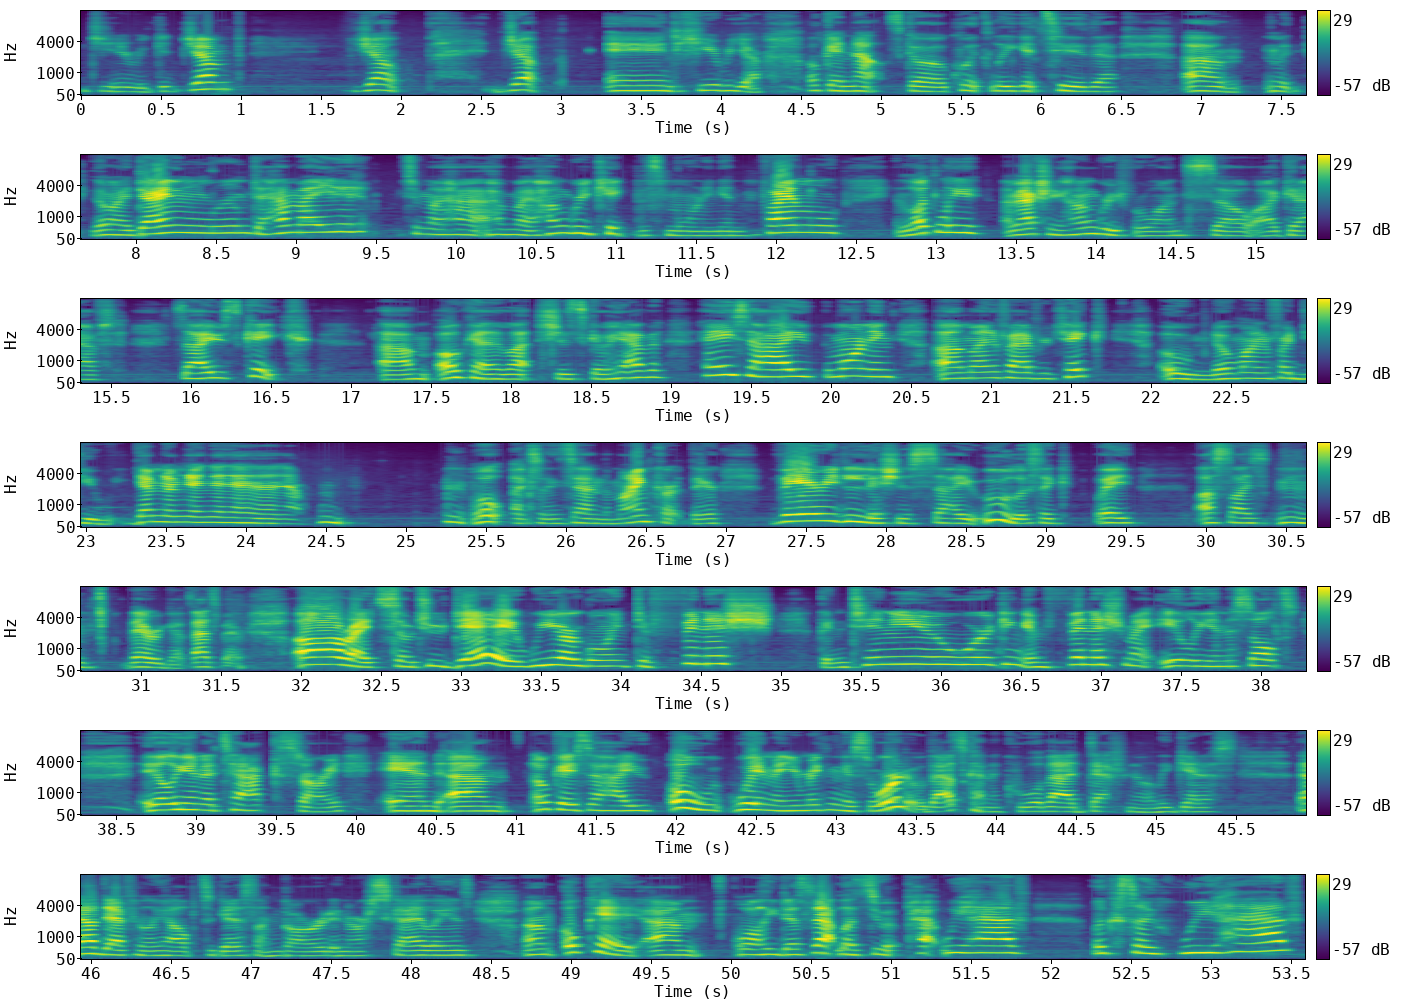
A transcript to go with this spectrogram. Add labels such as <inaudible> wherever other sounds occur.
Here we go, jump, jump, jump, and here we are. Okay, now let's go quickly get to the um my dining room to have my to my have my hungry cake this morning. And finally, and luckily, I'm actually hungry for once, so I could have Sahayu's cake. Um, okay, let's just go have it. Hey, Sahayu, good morning. Uh, mind if I have your cake? Oh, no mind if I do. Yum, yum, yum, yum, yum, yum. Mm. Mm, well, actually, it's on the minecart there. Very delicious, Sahayu. Ooh, looks like, wait, a slice. Mm, there we go. That's better. All right. So today we are going to finish, continue working, and finish my alien assault, alien attack. Sorry. And um. Okay. So how you? Oh, wait a minute. You're making a sword. Oh, that's kind of cool. That definitely get us. That'll definitely help to get us on guard in our Skylands. Um. Okay. Um. While he does that, let's see what pet we have. Looks like we have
